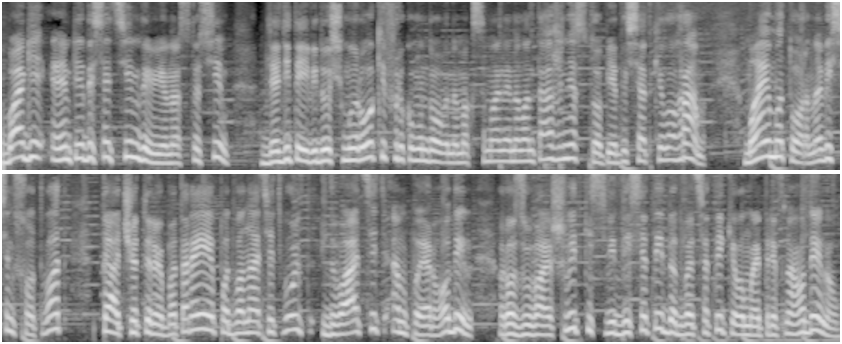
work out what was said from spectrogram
багі М5797. Для дітей від 8 років рекомендоване максимальне навантаження 150 кг. Має мотор на 800 Вт та 4 батареї по 12 вольт 20 ампер годин. Розвиває швидкість від 10 до 20 км на годину.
